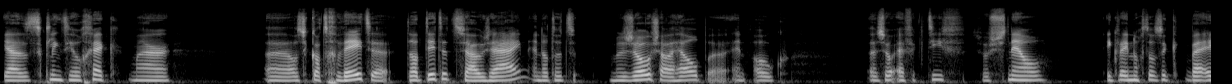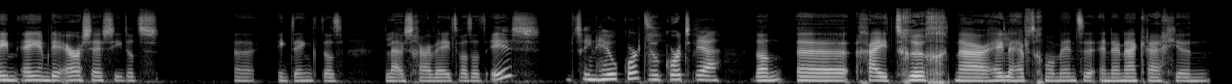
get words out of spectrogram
ja, dat klinkt heel gek, maar eh, als ik had geweten dat dit het zou zijn en dat het me zo zou helpen en ook zo effectief, zo snel. Ik weet nog dat ik bij een EMDR-sessie, dat is, ik denk dat de luisteraar weet wat dat is. Misschien heel kort. Heel kort, Ja. Dan eh, ga je terug naar hele heftige momenten. En daarna krijg je een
